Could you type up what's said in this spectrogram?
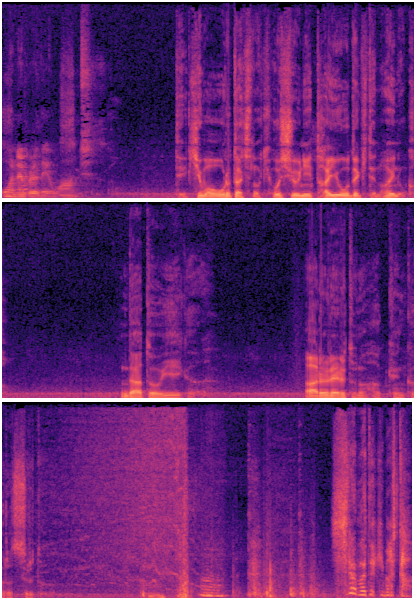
whenever they want. 敵は俺たちの強襲に対応できてないのかだといいがアルレルトの発見からすると調べてきました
